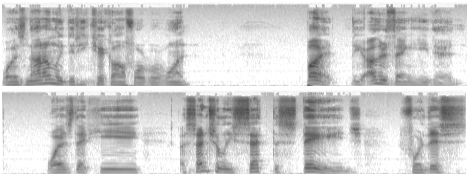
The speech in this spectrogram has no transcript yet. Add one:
was not only did he kick off World War One, but the other thing he did was that he essentially set the stage for this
